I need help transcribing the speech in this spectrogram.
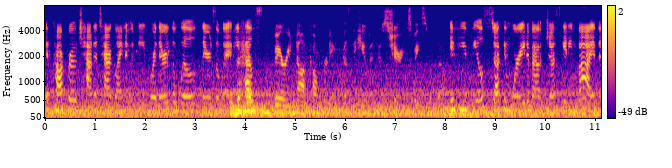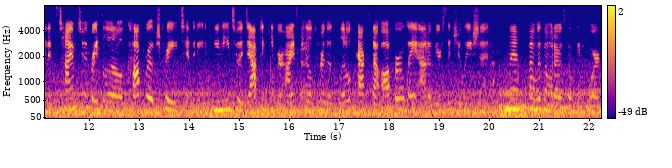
If cockroach had a tagline, it would be "Where there's a will, there's a way." If you feel very not comforting as the human who's sharing space with them. If you feel stuck and worried about just getting by, then it's time to embrace a little cockroach creativity. You need to adapt and keep your eyes peeled for those little cracks that offer a way out of your situation. Nah, that wasn't what I was hoping for.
